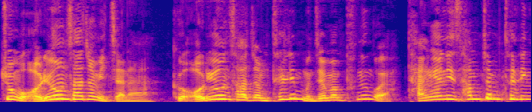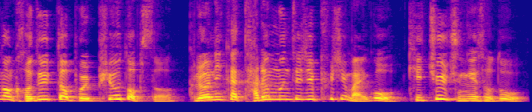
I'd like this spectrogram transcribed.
좀 어려운 4점 있잖아. 그 어려운 4점 틀린 문제만 푸는 거야. 당연히 3점 틀린 건 거들떠 볼 필요도 없어. 그러니까 다른 문제집 풀지 말고 기출 중에서도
